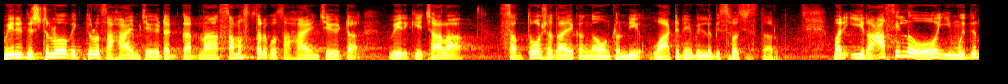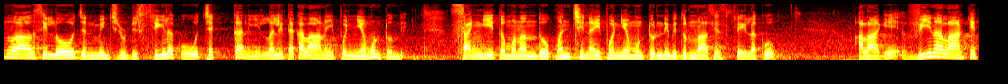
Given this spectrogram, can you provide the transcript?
వీరి దృష్టిలో వ్యక్తుల సహాయం చేయటం కన్నా సంస్థలకు సహాయం చేయుట వీరికి చాలా సంతోషదాయకంగా ఉంటుంది. వాటిని వీళ్ళు విశ్వసిస్తారు. మరి ఈ రాశిలో ఈ ముదిరి రాశిలో జన్మించినటువంటి స్త్రీలకు చక్కని లలిత కళా నైపుణ్యం ఉంటుంది. సంగీతమునందు మంచి నైపుణ్యం ఉంటుంది మిథున రాశి స్త్రీలకు. అలాగే వీణ లాంటి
